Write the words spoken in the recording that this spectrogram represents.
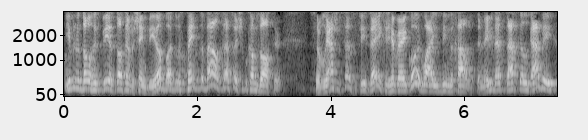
even though his bias doesn't have a shame bia, but it was paid the Baal, so that's why she becomes Aser. So Rabbi says, if he's you can hear very good why you be Mechalik. Then maybe that's Dafka Gabi,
